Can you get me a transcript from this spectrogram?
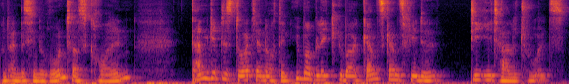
und ein bisschen runter scrollen, dann gibt es dort ja noch den Überblick über ganz, ganz viele digitale Tools.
